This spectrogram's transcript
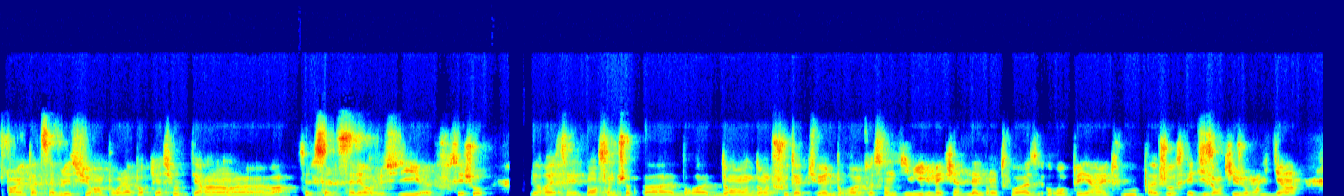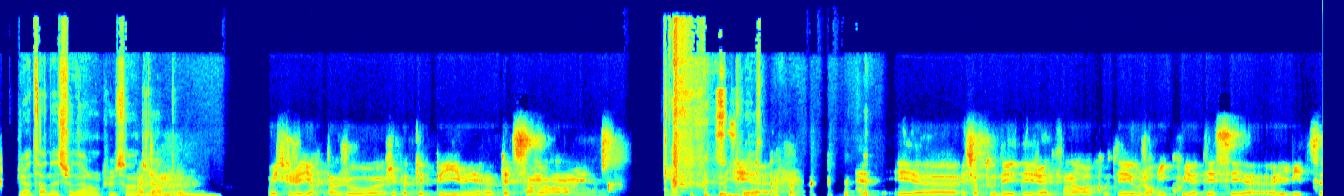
Je parle même pas de sa blessure. Hein. Pour l'apport qu'il a sur le terrain, euh, voilà. c'est le seul salaire où je me suis dit, euh, c'est chaud. Le reste, honnêtement, ça ne me choque pas. Dans, dans le foot actuel, Brown, 70 000, le mec vient de la Gantoise, européen et tout. Pajot, ça fait 10 ans qu'il joue en Ligue 1. Puis international en plus. Hein, oui, ce que je veux dire, Pajot, euh, j'ai pas de quel pays, mais peut-être Saint-Marin, mais. et, et, surtout des, des jeunes, on a recruté aujourd'hui Kouyaté, c'est limite.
